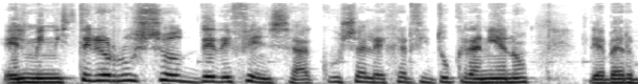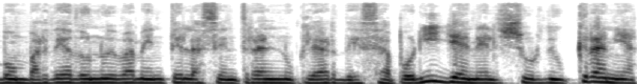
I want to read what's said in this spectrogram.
El Ministerio ruso de Defensa acusa al ejército ucraniano de haber bombardeado nuevamente la central nuclear de Zaporilla en el sur de Ucrania,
